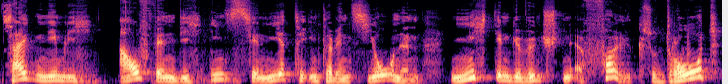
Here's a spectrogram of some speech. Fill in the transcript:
Zeigen nämlich aufwendig inszenierte Interventionen nicht den gewünschten Erfolg, so droht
